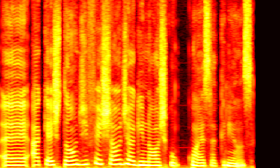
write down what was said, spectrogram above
é, a questão de fechar o diagnóstico com essa criança.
